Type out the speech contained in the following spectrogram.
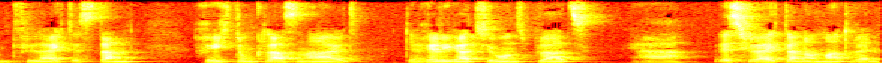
Und vielleicht ist dann Richtung Klassenhalt der Relegationsplatz, ja, ist vielleicht dann noch mal drin.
